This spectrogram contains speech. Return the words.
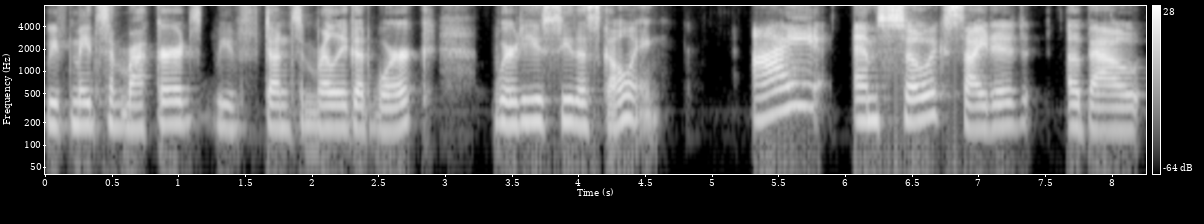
we've made some records. We've done some really good work. Where do you see this going? I am so excited about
